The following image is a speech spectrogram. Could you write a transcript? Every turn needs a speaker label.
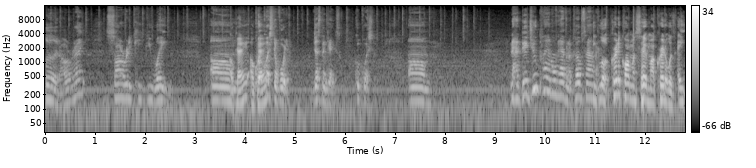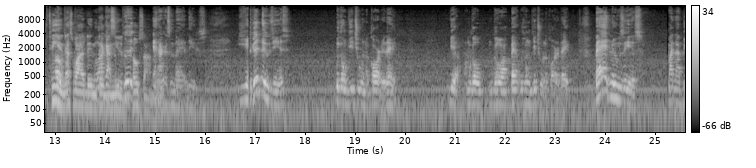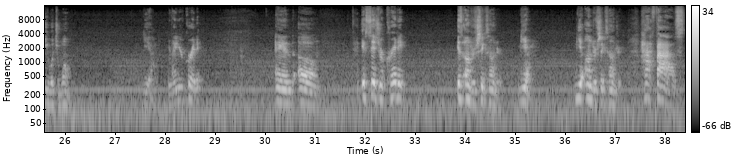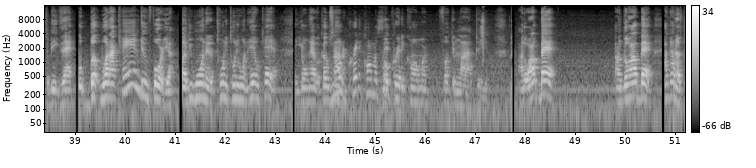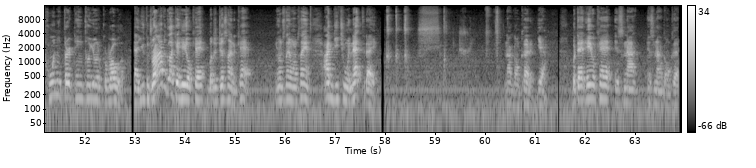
Speaker 1: Good, all right. Sorry to keep you waiting. Um,
Speaker 2: Okay,
Speaker 1: Quick question for you, just in case. Quick question. Um. Now, did you plan on having a cosigner?
Speaker 2: Look, Credit Karma said my credit was 18.
Speaker 1: Oh,
Speaker 2: That's why I didn't
Speaker 1: well,
Speaker 2: think I,
Speaker 1: some
Speaker 2: needed
Speaker 1: good,
Speaker 2: a cosigner.
Speaker 1: And I got some bad news. Yeah, the good news is we're gonna get you in the car today. Yeah, I'm gonna go go out back. We're gonna get you in the car today. Bad news is might not be what you want. Yeah, and your credit, and um, it says your credit is under 600. Yeah, yeah, under 600. High fives to be exact. But what I can do for you, uh, you wanted a 2021 Hellcat. You don't have a cosigner. no.
Speaker 2: Credit Karma
Speaker 1: No
Speaker 2: said.
Speaker 1: Credit Karma fucking lied to you. I go out back. I go out back. I got a 2013 Toyota Corolla. Now you can drive it like a Hellcat, but it just ain't a cat. You understand what I'm saying? I can get you in that today. Not gonna cut it, yeah. But that Hellcat is not. It's not gonna cut.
